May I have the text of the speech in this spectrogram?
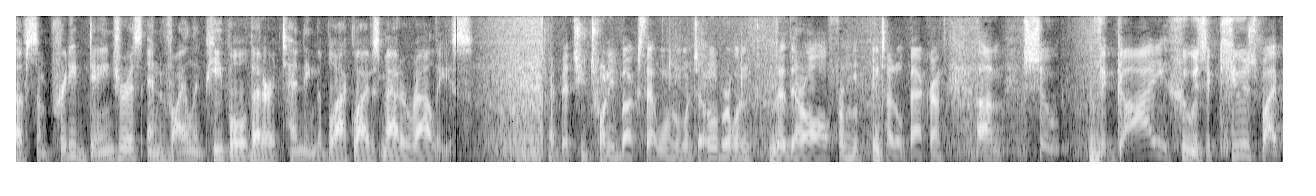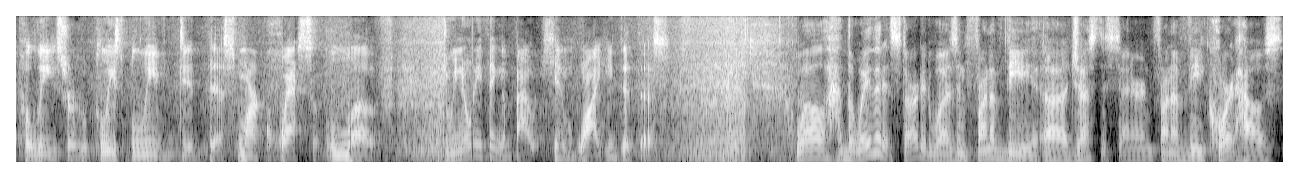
of some pretty dangerous and violent people that are attending the Black Lives Matter rallies. I bet you 20 bucks that woman went to Oberlin. And they're all from entitled backgrounds. Um, so the guy who is accused by police or who police believe did this, Marquise Love, do we know anything about him, why he did this? Well, the way that it started was in front of the uh, Justice Center, in front of the courthouse.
